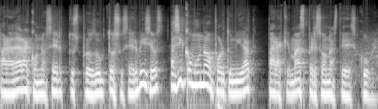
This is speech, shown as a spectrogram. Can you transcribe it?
para dar a conocer tus productos o servicios, así como una oportunidad para que más personas te descubran.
